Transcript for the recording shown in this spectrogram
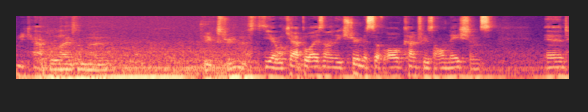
We capitalize on the the extremists. Yeah, we capitalize on the extremists of all countries, all nations. And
